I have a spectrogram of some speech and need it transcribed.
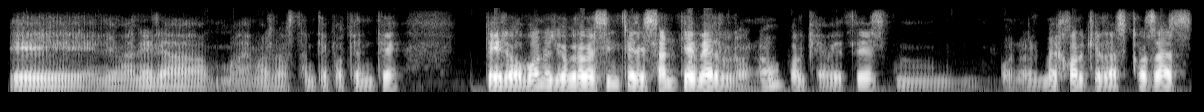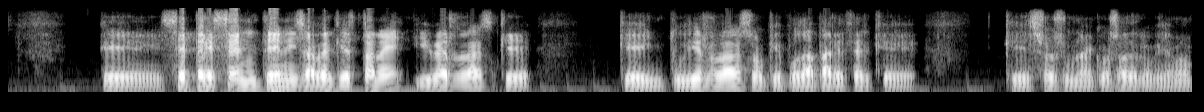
eh, de manera además bastante potente. Pero bueno, yo creo que es interesante verlo, ¿no? Porque a veces, mm, bueno, es mejor que las cosas eh, se presenten y saber que están ahí y verlas que, que intuirlas o que pueda parecer que, que eso es una cosa de lo que llaman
